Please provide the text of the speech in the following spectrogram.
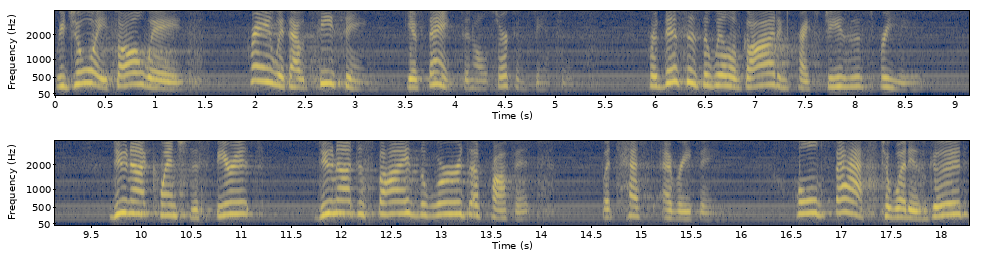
Rejoice always, pray without ceasing, give thanks in all circumstances. For this is the will of God in Christ Jesus for you. Do not quench the Spirit, do not despise the words of prophets, but test everything Hold fast to what is good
